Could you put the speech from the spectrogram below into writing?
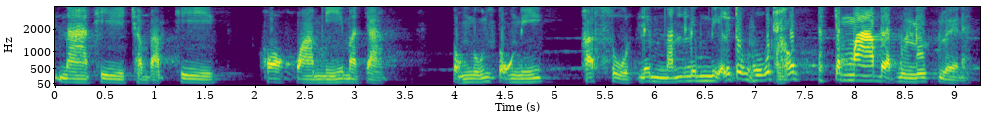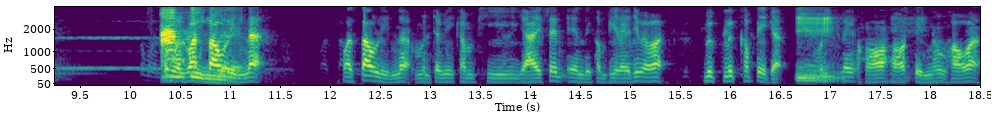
หนาทีฉบับที่ข้อความนี้มาจาก ตรงนู้นตรงนี้พระสูตรเล่มนั้นเล่มนี้อะไรตัวโอ้โหเขาจะมาแบบลึกเลยนะก็เหมือนวัดอ้างอิงเต้าเลยหลินน่ะวัดเต้าหลินน่ะ มันจะมีคัมภีร์ย้ายเส้นเอ็นหรือคัมภีร์อะไรที่แบบว่า ลึกๆเข้าไปอีกอะอืมมันในหอหอศิลป์ของเขาอะ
